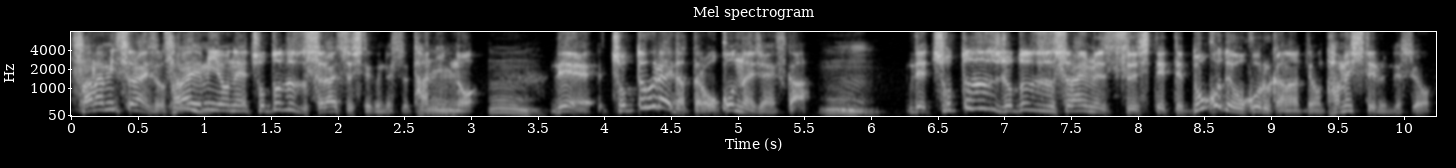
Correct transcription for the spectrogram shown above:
サラミスライスサラミをねちょっとずつスライスしていくんです他人の。でちょっとぐらいだったら怒んないじゃないですか。でちょっとずつちょっとずつスライムしていってどこで起こるかなっていうのを試してるんですよ。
